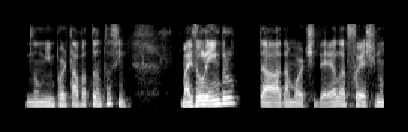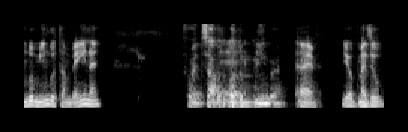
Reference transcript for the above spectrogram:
não me importava tanto assim. Mas eu lembro da, da morte dela. Foi acho que num domingo também, né? Foi de sábado para domingo, é. É, eu, mas eu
